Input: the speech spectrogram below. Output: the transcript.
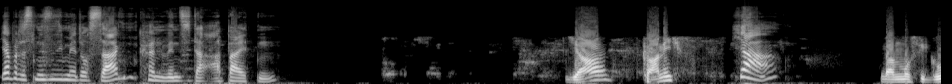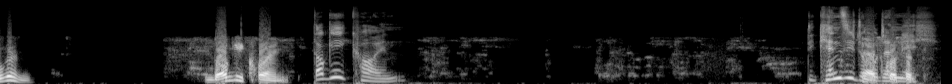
Ja, aber das müssen Sie mir doch sagen können, wenn Sie da arbeiten. Ja, kann ich. Ja, Dann muss ich googeln. Dogecoin. Doggycoin. Die kennen Sie doch, Ja, oder nicht?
